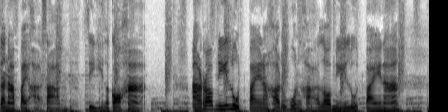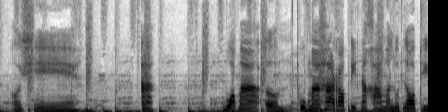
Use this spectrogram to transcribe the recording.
จะนับไปค่ะ3 4แล้วก็5อ่ารอบนี้หลุดไปนะคะ ทุกคนค่ะ รอบนี้หลุดไปนะ โอเค อะ บวกมา เอ่มถูกมา5รอบติดนะคะ มาหลุดรอบที่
